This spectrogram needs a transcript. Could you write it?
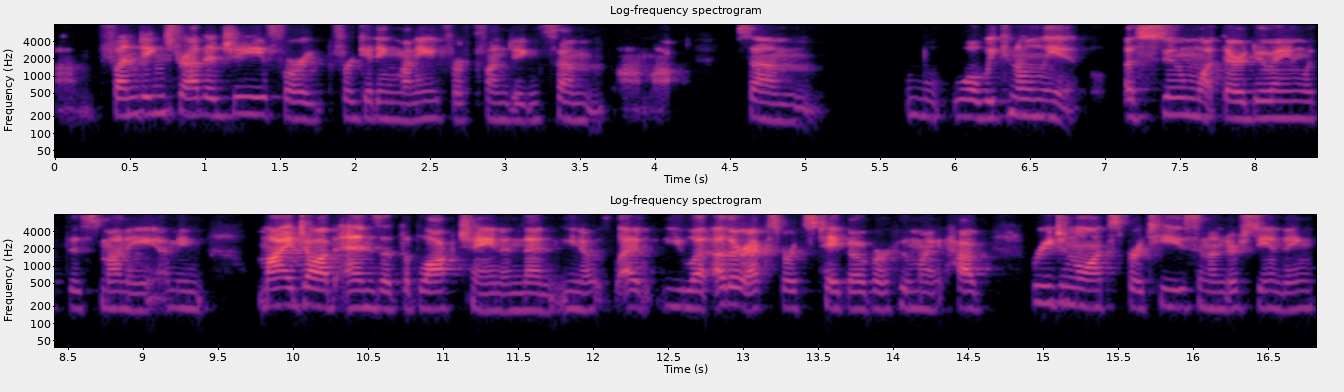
um, funding strategy for, for getting money for funding some, um, some, well, we can only assume what they're doing with this money. I mean, my job ends at the blockchain and then, you know, I, you let other experts take over who might have regional expertise and understanding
